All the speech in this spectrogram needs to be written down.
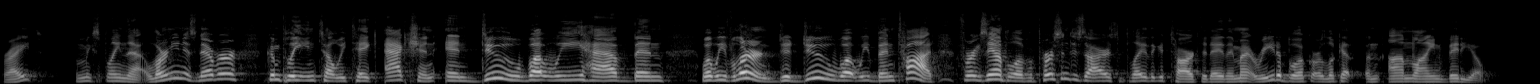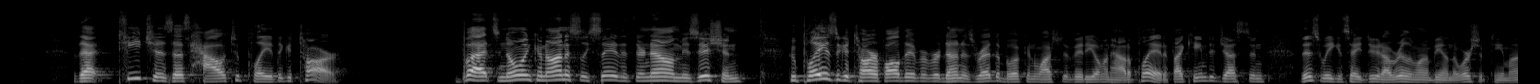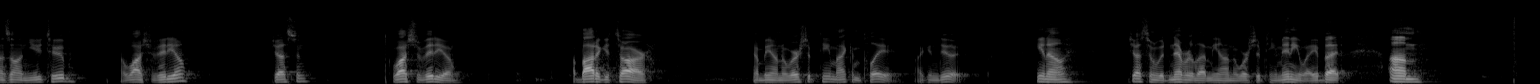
right? Let me explain that. Learning is never complete until we take action and do what we have been what we've learned, to do what we've been taught. For example, if a person desires to play the guitar today, they might read a book or look at an online video that teaches us how to play the guitar. But no one can honestly say that they're now a musician who plays the guitar if all they've ever done is read the book and watched a video on how to play it. If I came to Justin this week and say, dude, I really want to be on the worship team, I was on YouTube, I watched a video. Justin, I watched a video. I bought a guitar. Can I be on the worship team? I can play it. I can do it. You know, Justin would never let me on the worship team anyway, but um,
